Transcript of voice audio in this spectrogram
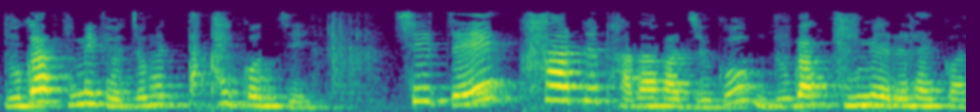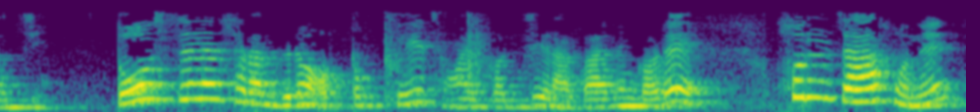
누가 구매 결정을 딱 할 건지 실제 카드 받아가지고 누가 구매를 할 건지 또 쓰는 사람들은 어떻게 정할 건지라고 하는 거를 혼자 호는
